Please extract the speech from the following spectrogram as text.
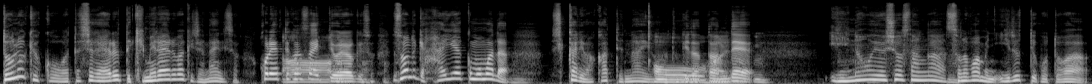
どの曲を私がやるって決められるわけじゃないんですよ。これやってくださいって言われるわけですよ。その時配役もまだしっかり分かってないような時だったんで、はいはい。うん。井上芳雄さんがその場面にいるってことは、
